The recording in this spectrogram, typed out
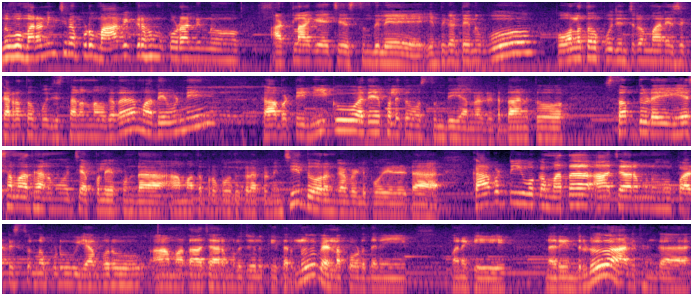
నువ్వు మరణించినప్పుడు మా విగ్రహం కూడా నిన్ను అట్లాగే చేస్తుందిలే. ఎందుకంటే నువ్వు పూలతో పూజించడం మానేసి కర్రతో పూజిస్తానన్నావు కదా మా దేవుణ్ణి. కాబట్టి నీకు అదే ఫలితం వస్తుంది అన్నాడట. దానితో స్తబ్దుడై ఏ సమాధానము చెప్పలేకుండా ఆ మత ప్రబోధకుడు అక్కడి నుంచి దూరంగా వెళ్ళిపోయాడట. కాబట్టి ఒక మత ఆచారమును పాటిస్తున్నప్పుడు ఎవ్వరూ ఆ మత ఆచారముల జోలికి ఇతరులు వెళ్ళకూడదని మనకి నరేంద్రుడు ఆ విధంగా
